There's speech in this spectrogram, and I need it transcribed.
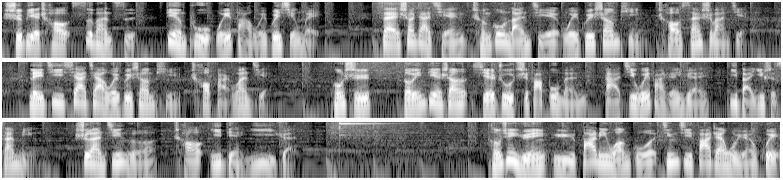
识别超四万次店铺违法违规行为，在上架前成功拦截违规商品超三十万件，累计下架违规商品超百万件，同时。抖音电商协助执法部门打击违法人员一百一十三名，涉案金额超一点一亿元。腾讯云与巴林王国经济发展委员会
